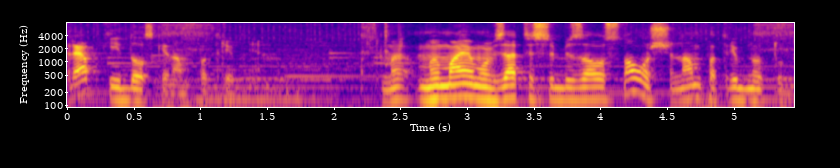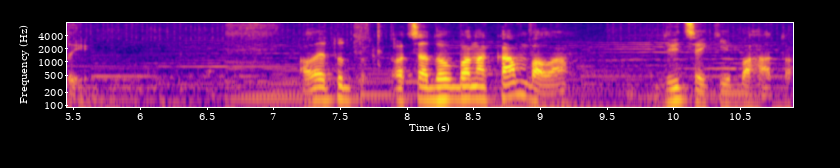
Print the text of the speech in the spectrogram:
тряпки і доски нам потрібні. Ми, ми маємо взяти собі за основу, що нам потрібно туди. Але тут оця довбана камбала. Дивіться, який багато.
